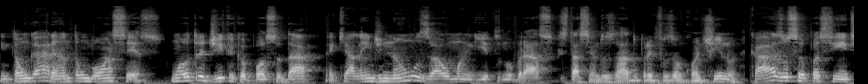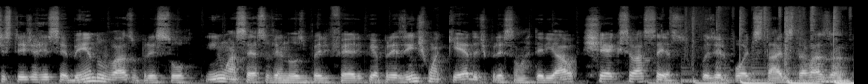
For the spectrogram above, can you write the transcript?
Então garanta um bom acesso. Uma outra dica que eu posso dar é que além de não usar o manguito no braço que está sendo usado para infusão contínua, caso o seu paciente esteja recebendo um vasopressor em um acesso venoso periférico e apresente uma queda de pressão arterial, cheque seu acesso, pois ele pode estar extravasando.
